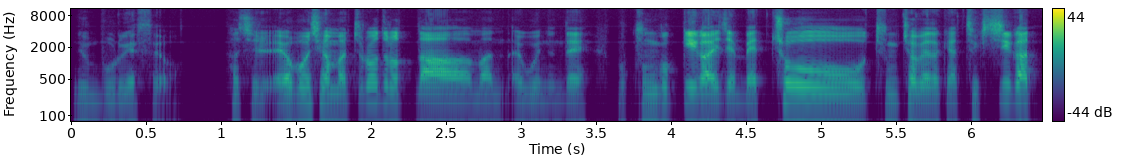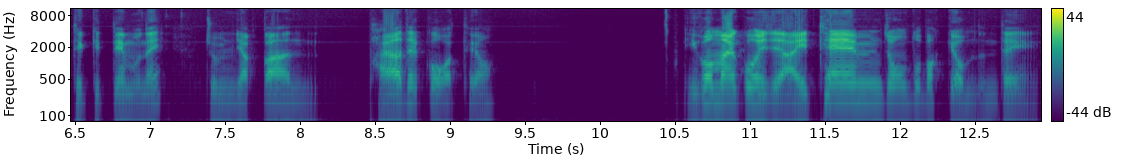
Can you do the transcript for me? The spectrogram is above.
모르겠어요. 사실 에어본 시간만 줄어들었다만 알고 있는데, 뭐 궁극기가 이제 몇초 중첩에서 그냥 즉시가 됐기 때문에 좀 약간 봐야 될 것 같아요. 이거 말고 이제 아이템 정도밖에 없는데,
